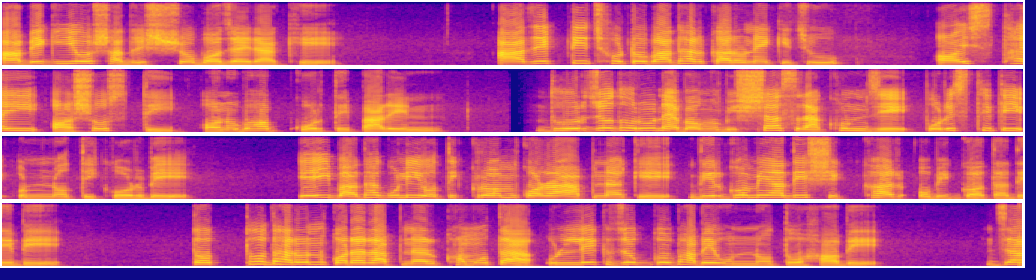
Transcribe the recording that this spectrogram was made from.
আবেগীয় সাদৃশ্য বজায় রাখে। আজ একটি ছোট বাধার কারণে কিছু অস্থায়ী অস্বস্তি অনুভব করতে পারেন। ধৈর্য ধরুন এবং বিশ্বাস রাখুন যে পরিস্থিতি উন্নতি করবে। এই বাধাগুলি অতিক্রম করা আপনাকে দীর্ঘমেয়াদী শিক্ষার অভিজ্ঞতা দেবে। তথ্য ধারণ করার আপনার ক্ষমতা উল্লেখযোগ্যভাবে উন্নত হবে, যা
